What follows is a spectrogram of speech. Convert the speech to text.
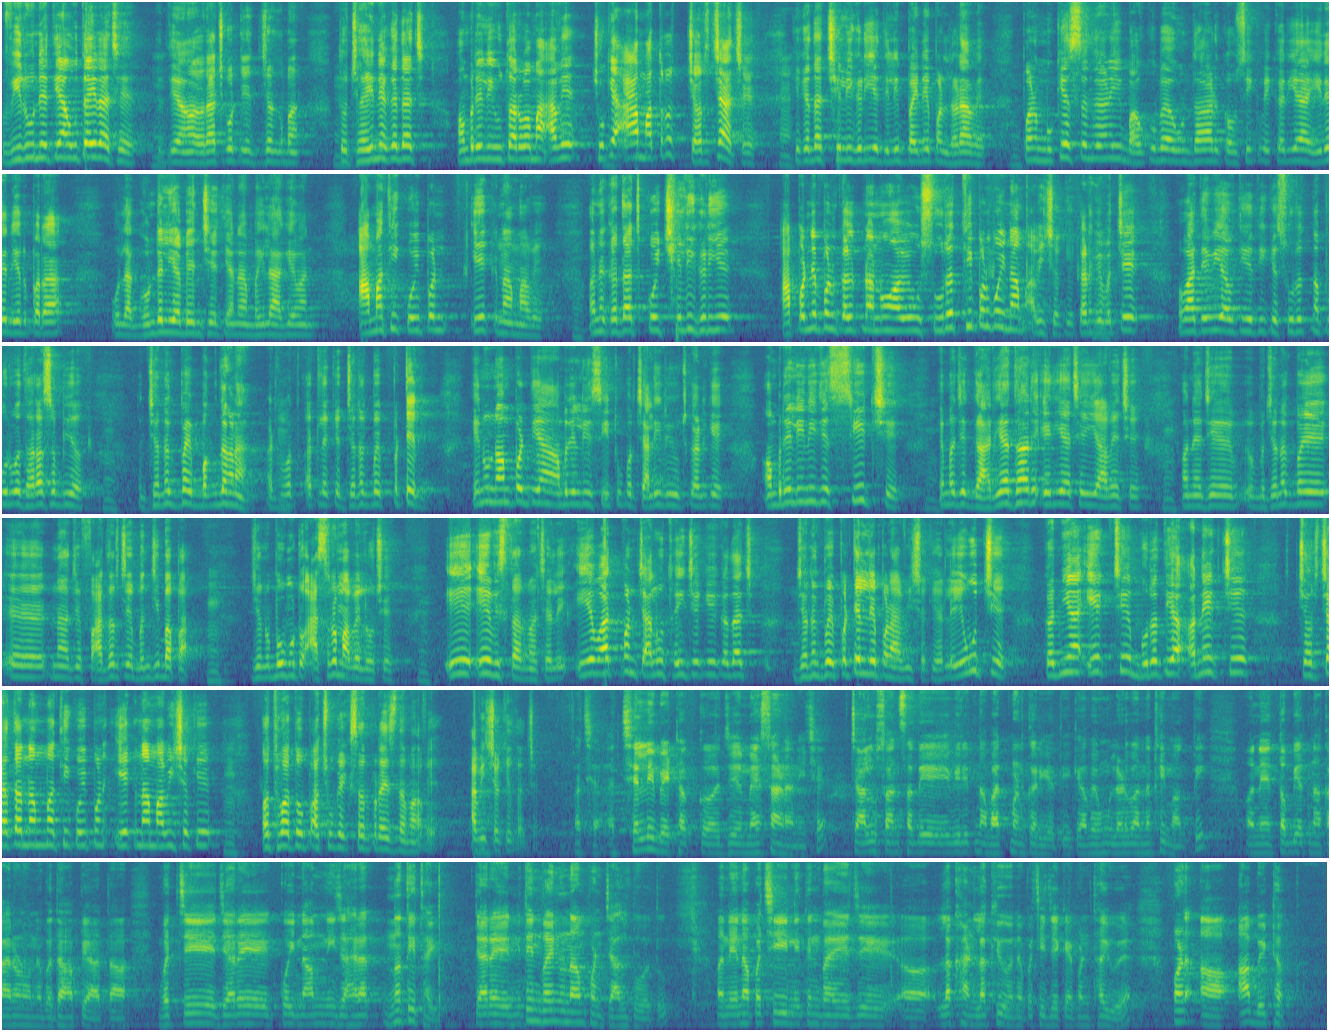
વીરુને ત્યાં ઉતાર્યા છે ત્યાં રાજકોટની જંગમાં તો જયને કદાચ અમરેલી ઉતારવામાં આવે જોકે આ માત્ર ચર્ચા છે કે કદાચ છેલ્લી ઘડીએ દિલીપભાઈને પણ લડાવે. પણ મુકેશ સંઘાણી બાવકુભાઈ ઉંધાડ કૌશિક વેકરિયા હિરેન હિરપરા ઓલા ગોંડલિયાબેન છે ત્યાંના મહિલા આગેવાન આમાંથી કોઈ પણ એક નામ આવે. અને કદાચ કોઈ છેલ્લી ઘડીએ આપણને પણ કલ્પના ન આવે એવું સુરતથી પણ કોઈ નામ આવી શકે. કારણ કે વચ્ચે વાત એવી આવતી હતી કે સુરતના પૂર્વ ધારાસભ્ય જનકભાઈ બગદાણા એટલે કે જનકભાઈ પટેલ એનું નામ પણ ત્યાં અમરેલી સીટ ઉપર ચાલી રહ્યું છે, કારણ કે અમરેલીની જે સીટ છે, એમાં જે ગારિયાધાર એરિયા છે એ આવે છે. અને જે જનકભાઈ ના જે ફાધર છે, મંજી બાપા, જેનો બહુ મોટો આશ્રમ આવેલો છે, એ એ વિસ્તારમાં છે. એટલે એ વાત પણ ચાલુ થઈ છે કે કદાચ જનકભાઈ પટેલને પણ આવી શકે. એટલે એવું જ છે, કન્યા એક છે, મૂર્તિયા અનેક છે, ચર્ચાતા નામમાંથી કોઈ પણ એક નામ આવી શકે, અથવા તો પાછું કંઈક સરપ્રાઈઝ નામ આવે, આવી શક્યતા છે. અચ્છા છેલ્લી બેઠક જે મહેસાણાની છે, ચાલુ સાંસદે એવી રીતના વાત પણ કરી હતી કે હવે હું લડવા નથી માગતી અને તબિયતના કારણોને બધા આપ્યા હતા. વચ્ચે જ્યારે કોઈ નામની જાહેરાત નથી થઈ, ત્યારે નીતિનભાઈનું નામ પણ ચાલતું હતું. અને એના પછી નીતિનભાઈએ જે લખાણ લખ્યું અને પછી જે કંઈ પણ થયું એ. પણ આ બેઠક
